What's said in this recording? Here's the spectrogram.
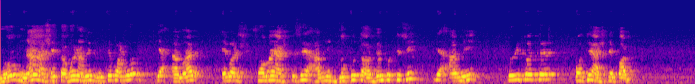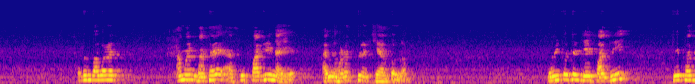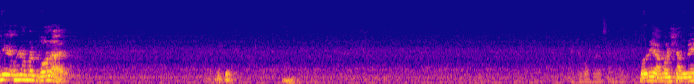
লোভ না আসে, তখন আমি বুঝতে পারব যে আমার এবার সময় আসতেছে, আমি যোগ্যতা অর্জন করতেছি যে আমি তরিকতের পথে আসতে পারব। এখন বাবারা, আমার মাথায় আজকে পাগড়ি নাই, আমি হঠাৎ করে খেয়াল করলাম। তরিকতের যে পাগড়ি সে পাগড়ি এখন আমার গলায় একটু পর পরে আসছেন পরে আমার সামনে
